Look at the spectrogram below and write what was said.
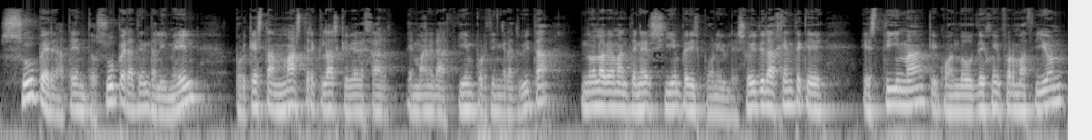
súper atento, súper atento al email, porque esta masterclass que voy a dejar de manera 100% gratuita, no la voy a mantener siempre disponible. Soy de la gente que estima que cuando dejo información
